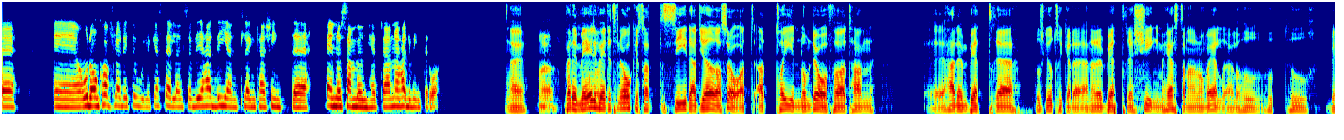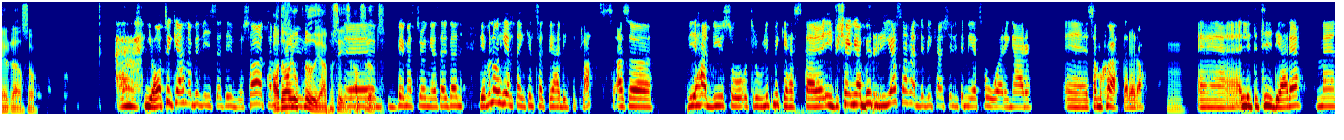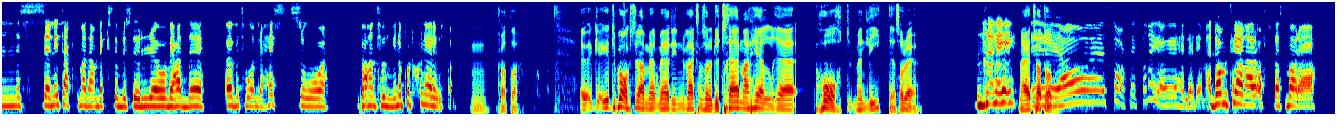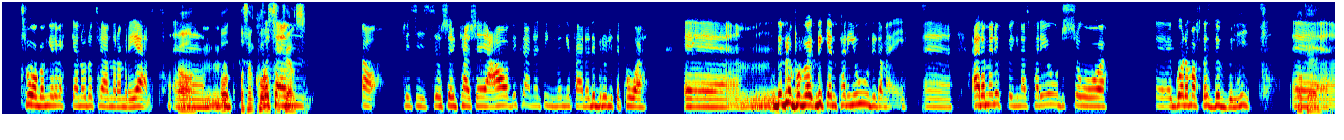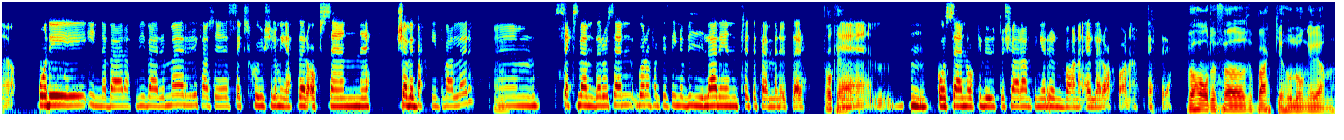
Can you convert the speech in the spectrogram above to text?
Eh, och de kom från lite olika ställen så vi hade egentligen kanske inte en och samma unghästtränare hade vi inte då. Nej. Ja. Var det medvetet från Åkes att- sida att göra så? Att, att ta in dem då för att han eh, hade en bättre, hur ska jag uttrycka det, han hade bättre king med hästarna när de var äldre eller hur, hur, hur blev det där så? Äh, Jag tycker han har bevisat i USA att han Ja det har han gjort nu ja, precis. eh, Absolut. bemästrar unga hästar. Utan Det var nog helt enkelt så att vi hade inte plats. Alltså, vi hade ju så otroligt mycket hästar. I och för sig när jag började så hade vi kanske lite mer tvååringar eh, som skötare då. Mm. eh, lite tidigare. Men sen i takt med att han växte och blev större och vi hade över 200 häst så var han tvungen att portionera ut dem. Mm, fattar. Eh, Tillbaka till det där med, med din verksamhet. sa Du tränar hellre hårt men lite, sa du det? Nej, Nej, tvärtom. Eh, ja, starthästarna gör ju hellre det med. De tränar oftast bara två gånger i veckan och då tränar de rejält. Ja, Ehm, Och, och så en kort sekvens. Ja, precis. Och så kanske, ja, vi tränar en timme ungefär. då. Det beror lite på. ehm, det beror på vilken period de är i. Eh, är de i en uppbyggnadsperiod så eh, går de oftast dubbelhit. Eh, Okej. och det innebär att vi värmer kanske 6-7 kilometer och sen eh, kör vi backintervaller. Mm. Ehm, sex vändor och sen går de faktiskt in och vilar i en 35 minuter. Okej. Ehm, mm. Och sen åker vi ut och kör antingen rundbana eller rakbana efter det. Vad har du för backe? Hur lång är den?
